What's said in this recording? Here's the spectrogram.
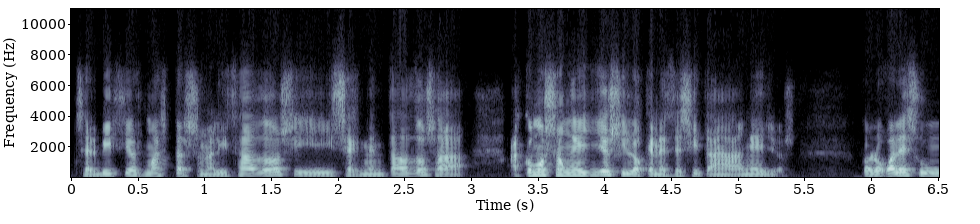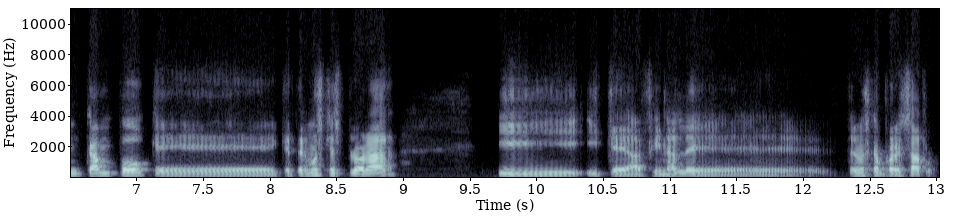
servicios más personalizados y segmentados a, cómo son ellos y lo que necesitan ellos. Con lo cual es un campo que, tenemos que explorar y, que al final tenemos que aprovecharlo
